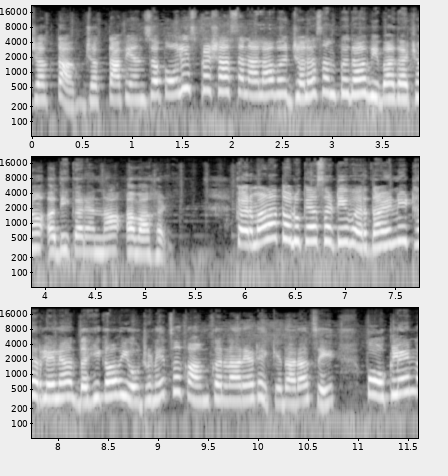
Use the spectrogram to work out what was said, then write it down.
जगताप. जगताप यांचं पोलीस प्रशासनाला व जलसंपदा विभागाच्या अधिकाऱ्यांना आवाहन. करमाळा तालुक्यासाठी वरदायनी ठरलेल्या दहिगाव योजनेचं काम करणाऱ्या ठेकेदाराचे पोकलेन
